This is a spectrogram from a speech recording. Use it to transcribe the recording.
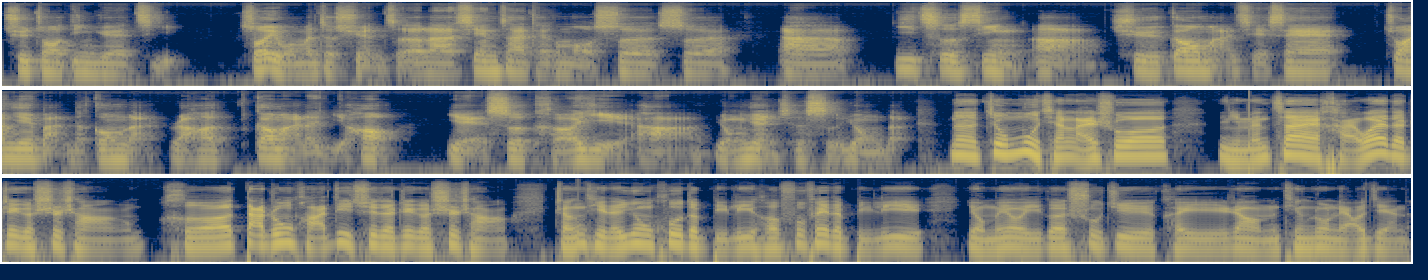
去做订阅机。所以我们就选择了现在这个模式是啊一次性啊去购买这些专业版的功能，然后购买了以后也是可以啊永远去使用的。那就目前来说，你们在海外的这个市场和大中华地区的这个市场整体的用户的比例和付费的比例有没有一个数据可以让我们听众了解呢？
